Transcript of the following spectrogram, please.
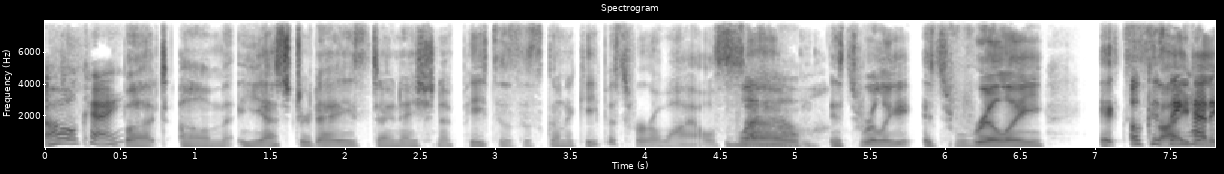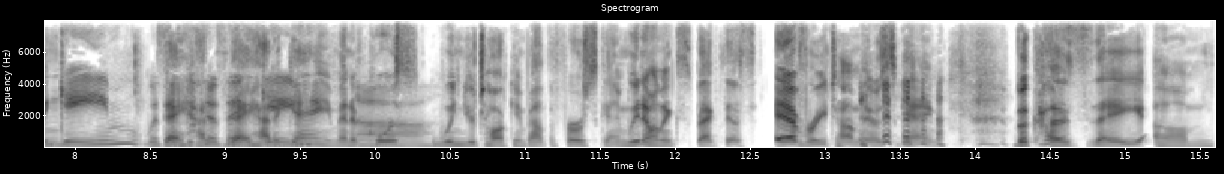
Oh, okay. But um, yesterday's donation of pizzas is going to keep us for a while. So Wow. it's really it's really Oh, because they had a game. Was they it had because they had a game, and of course, Ah. when you're talking about the first game, we don't expect this every time there's a game because they, um,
